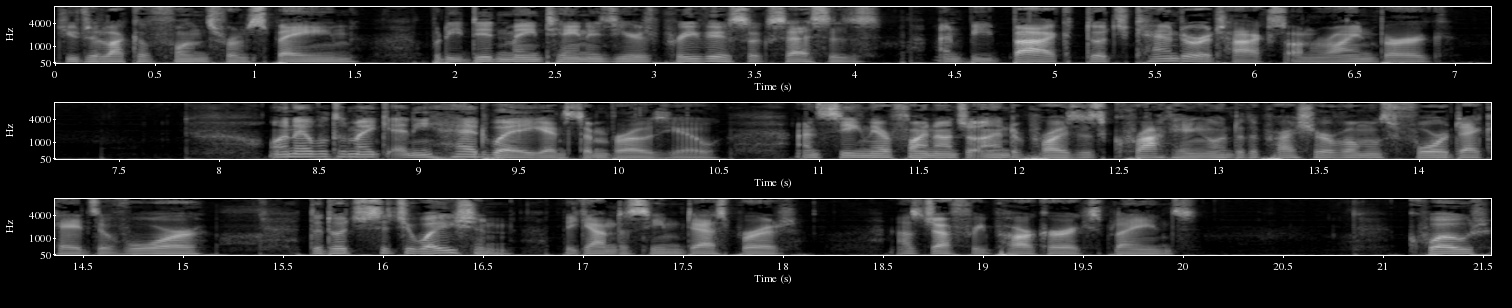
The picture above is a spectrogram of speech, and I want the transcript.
due to lack of funds from Spain, but he did maintain his year's previous successes and beat back Dutch counterattacks on Rheinberg unable to make any headway against Ambrosio, and seeing their financial enterprises cracking under the pressure of almost four decades of war, the Dutch situation began to seem desperate, as Geoffrey Parker explains. Quote,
